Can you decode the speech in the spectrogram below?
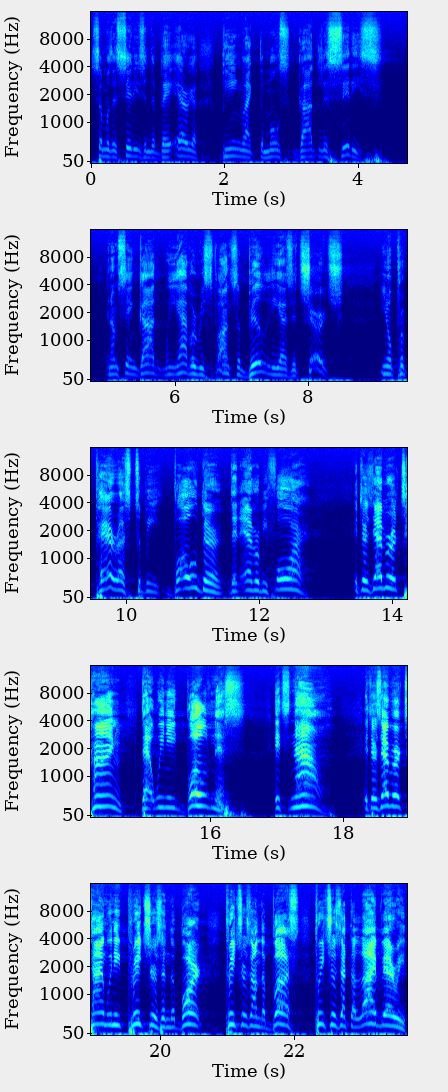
some of the cities in the Bay Area being like the most godless cities. And I'm saying, God, we have a responsibility as a church. You know, prepare us to be bolder than ever before. If there's ever a time that we need boldness, it's now. If there's ever a time we need preachers in the BART, preachers on the bus, preachers at the library,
